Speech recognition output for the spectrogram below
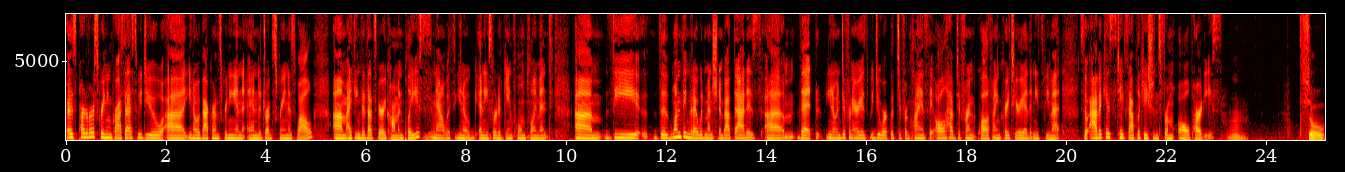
as part of our screening process. We do uh, you know a background screening and, and a drug screen as well. Um, I think that that's very commonplace now with you know any sort of gainful employment. Um, the the one thing that I would mention about that is um, that you know in different areas we do work with different clients. They all have different qualifying criteria that needs to be met. So Abacus takes applications from all parties. So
